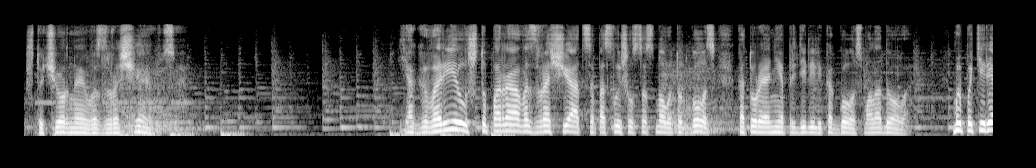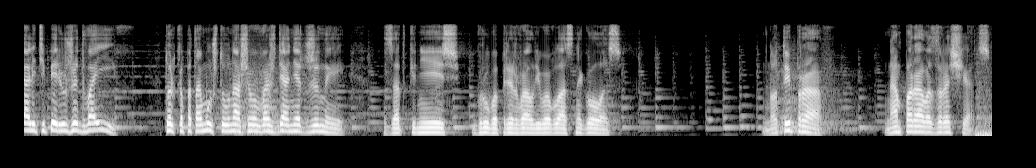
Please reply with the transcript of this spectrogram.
что черные возвращаются». «Я говорил, что пора возвращаться», — послышался снова тот голос, который они определили как голос молодого. «Мы потеряли теперь уже двоих, только потому, что у нашего вождя нет жены». «Заткнись», — грубо прервал его властный голос. «Но ты прав». Нам пора возвращаться.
